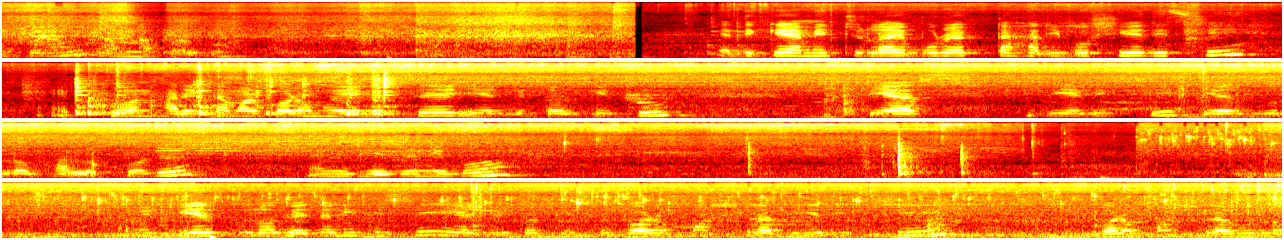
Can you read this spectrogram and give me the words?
এখন আমি রান্না করব। এদিকে আমি চুলায় পুরো একটা হাঁড়ি বসিয়ে দিচ্ছি। এখন হাঁড়িটা আমার গরম হয়ে গেছে। এর ভিতর কিছু পেঁয়াজ দিয়ে দিচ্ছি। পেঁয়াজগুলো ভালো করে আমি ভেজে নিব আমি পেঁয়াজগুলো ভেজে নিতেছি, এর ভিতর কিছু গরম মশলা দিয়ে দিচ্ছি। গরম মশলাগুলো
